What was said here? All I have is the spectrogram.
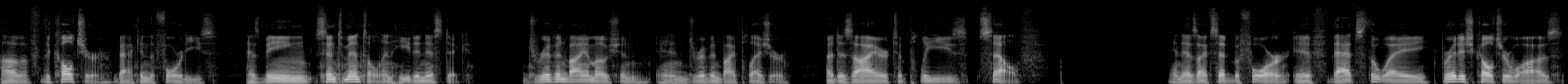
of the culture back in the 40s as being sentimental and hedonistic. driven by emotion and driven by pleasure, a desire to please self. And as I've said before, if that's the way British culture was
